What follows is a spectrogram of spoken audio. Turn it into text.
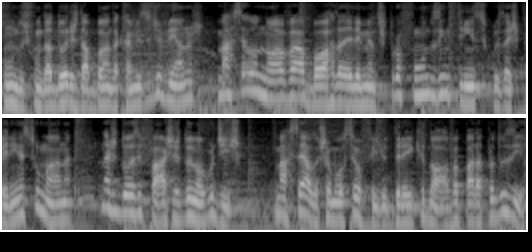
Um dos fundadores da banda Camisa de Vênus, Marcelo Nova aborda elementos profundos intrínsecos à experiência humana nas 12 faixas do novo disco. Marcelo chamou seu filho Drake Nova para produzir.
